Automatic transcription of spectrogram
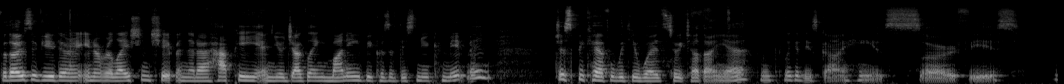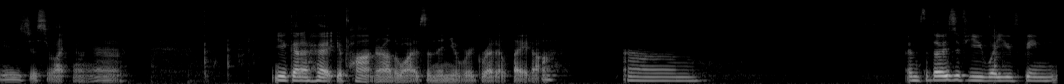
For those of you that are in a relationship and that are happy and you're juggling money because of this new commitment, just be careful with your words to each other, yeah? Look, look at this guy. He is so fierce. He's just like, ah. you're going to hurt your partner otherwise, and then you'll regret it later. Um, and for those of you where you've been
